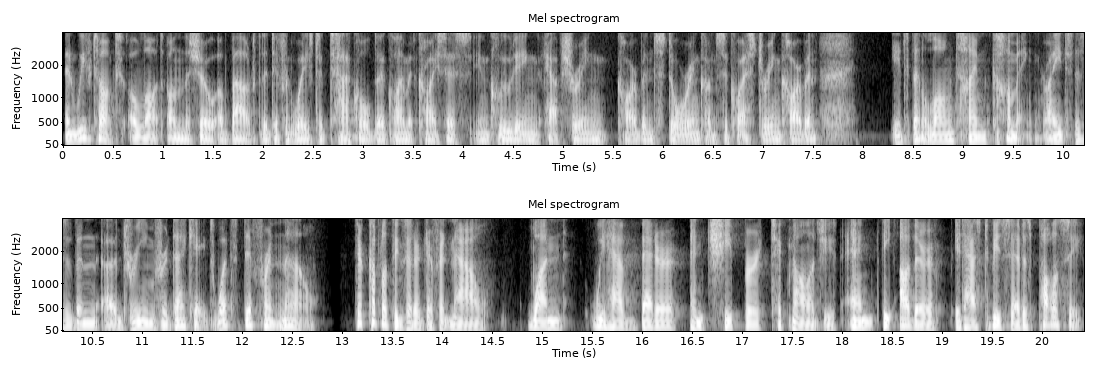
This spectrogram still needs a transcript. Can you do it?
And we've talked a lot on the show about the different ways to tackle the climate crisis, including capturing carbon, storing, sequestering carbon it's been a long time coming, right? This has been a dream for decades. What's different now? There are a couple of things that are different now. One, we have better and cheaper technologies. And the other, it has to be said, is policy.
